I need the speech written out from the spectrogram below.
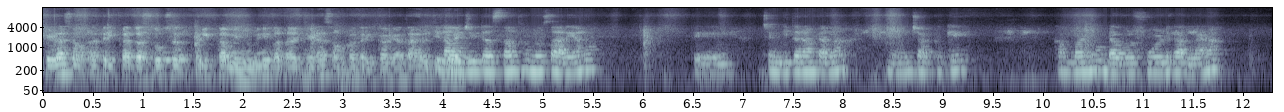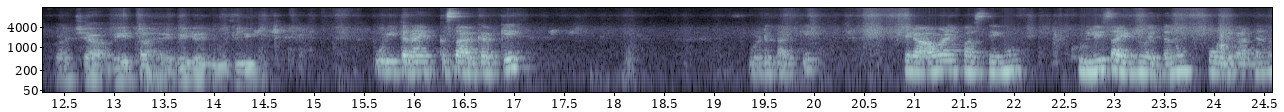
ਕਿਹੜਾ ਸੌਖਾ ਤਰੀਕਾ ਦੱਸੋ? ਸਰ ਤਰੀਕਾ ਮੈਨੂੰ ਵੀ ਨਹੀਂ ਪਤਾ ਕਿਹੜਾ ਸੌਖਾ ਤਰੀਕਾ ਕਹਤਾ ਹੈ ਜੀ ਲਓ ਜੀ ਦੱਸਾਂ ਤੁਹਾਨੂੰ ਸਾਰਿਆਂ ਨੂੰ। ਤੇ ਚੰਗੀ ਤਰ੍ਹਾਂ ਪਹਿਲਾਂ ਇਹਨੂੰ ਚੱਕ ਕੇ ਕੰਬਲ ਨੂੰ ਡਬਲ ਫੋਲਡ ਕਰ ਲੈਣਾ। ਅੱਛਾ ਇਹ ਤਾਂ ਹੈ ਵੀ ਯੂਜ਼ਲੀ ਪੂਰੀ ਤਰ੍ਹਾਂ ਇੱਕਸਾਰ ਕਰਕੇ ਫੋਲਡ ਕਰਕੇ ਫਿਰ ਆਹ ਵਾਲੇ ਪਾਸੇ ਨੂੰ ਖੁੱਲੀ ਸਾਈਡ ਨੂੰ ਇਧਰ ਨੂੰ ਫੋਲਡ ਕਰ ਦੇਣਾ।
